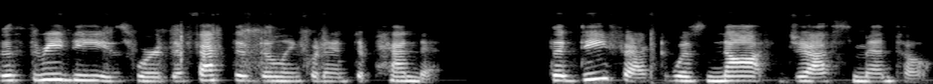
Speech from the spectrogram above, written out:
The three Ds were defective, delinquent, and dependent. The defect was not just mental.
